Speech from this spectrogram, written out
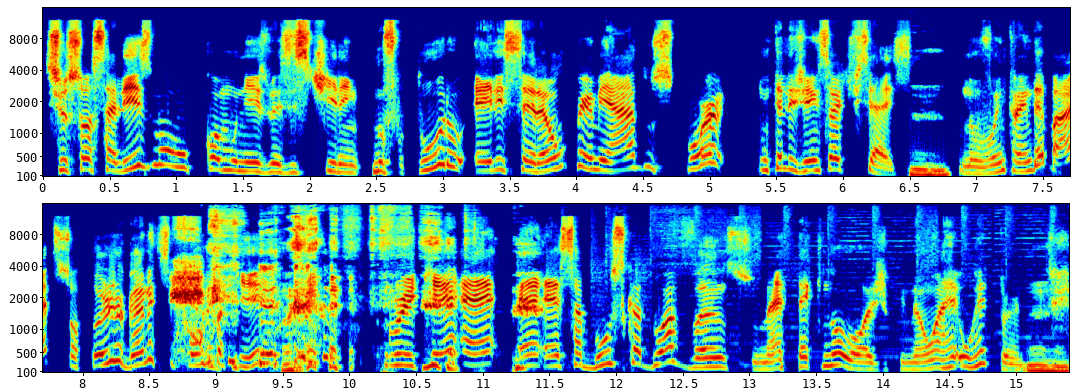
se o socialismo ou o comunismo existirem no futuro, eles serão permeados por inteligências artificiais. Uhum. Não vou entrar em debate, só tô jogando esse ponto aqui, porque é, é essa busca do avanço né, tecnológico e não a o retorno. Uhum.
